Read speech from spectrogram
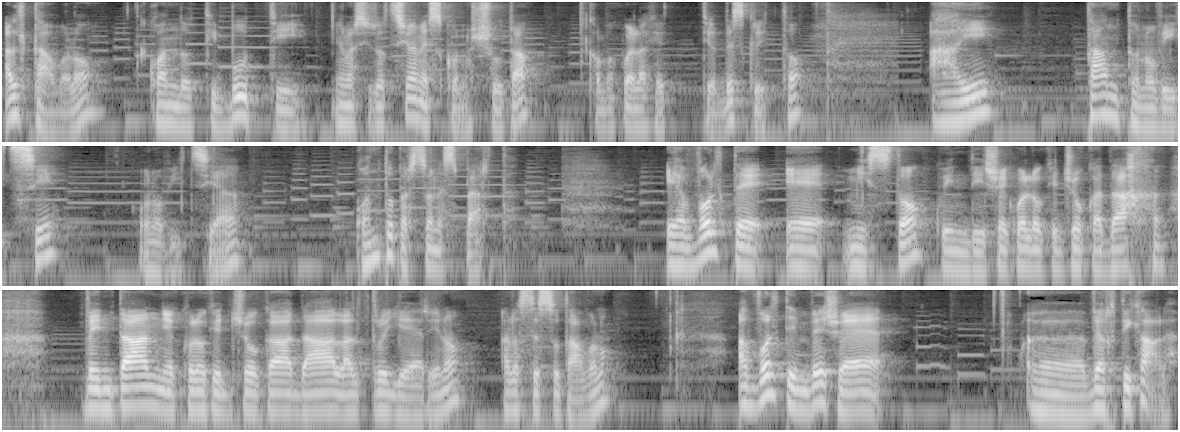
al tavolo, quando ti butti in una situazione sconosciuta, come quella che ti ho descritto, hai tanto novizi o novizie quanto persone esperte e a volte è misto, quindi c'è quello che gioca da 20 anni e quello che gioca dall'altro ieri, no? Allo stesso tavolo. A volte invece è eh, verticale,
